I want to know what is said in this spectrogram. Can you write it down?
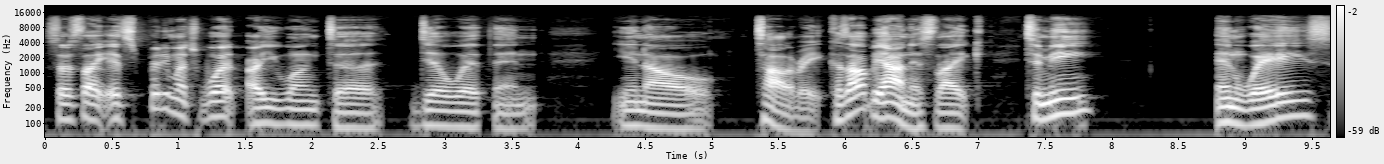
So it's like it's pretty much what are you willing to deal with and you know tolerate. Because I'll be honest, like to me, in ways,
